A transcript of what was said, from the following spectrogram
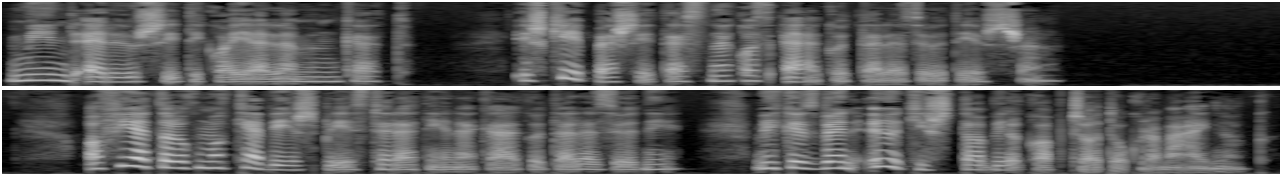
mind erősítik a jellemünket, és képessé tesznek az elköteleződésre. A fiatalok ma kevésbé szeretnének elköteleződni, miközben ők is stabil kapcsolatokra vágynak.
